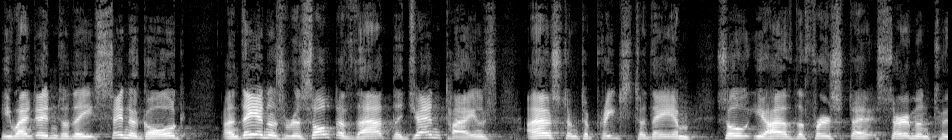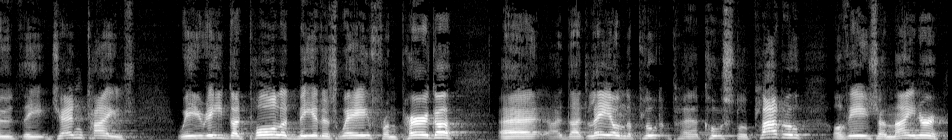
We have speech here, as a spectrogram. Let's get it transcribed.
He went into the synagogue, and then as a result of that, the Gentiles asked him to preach to them. So you have the first uh, sermon to the Gentiles. We read that Paul had made his way from Perga, uh, that lay on the uh, coastal plateau of Asia Minor,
